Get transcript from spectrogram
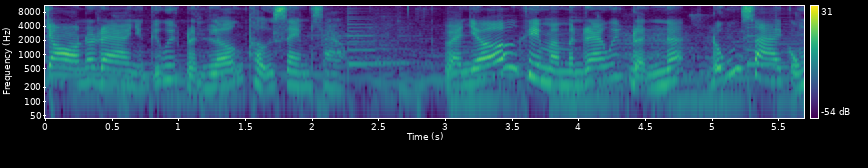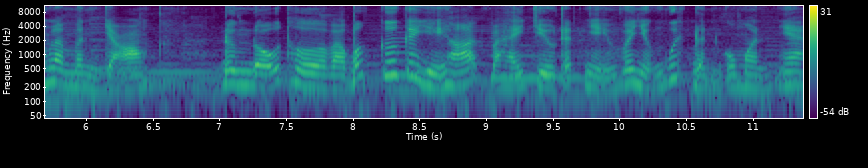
cho nó ra những cái quyết định lớn thử xem sao. Và nhớ, khi mà mình ra quyết định á, đúng sai cũng là mình chọn. Đừng đổ thừa vào bất cứ cái gì hết và hãy chịu trách nhiệm với những quyết định của mình nha.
